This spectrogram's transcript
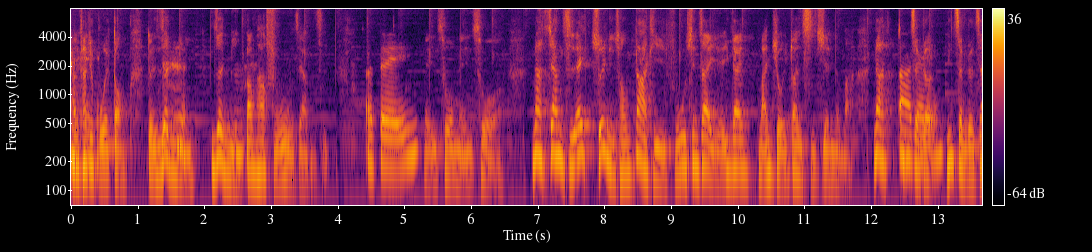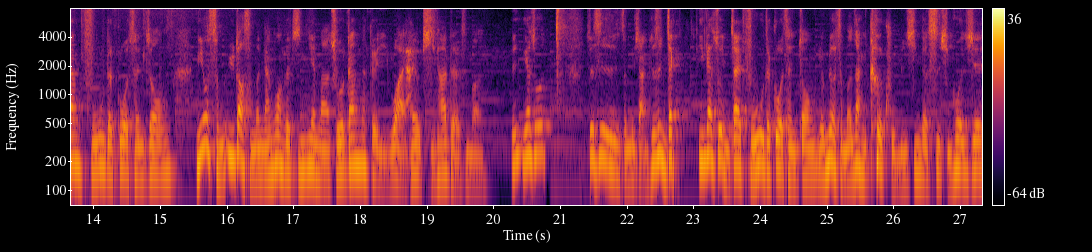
那他就不会动。对，任你，任你帮他服务这样子。呃，对，没错，没错。那这样子，哎，所以你从大体服务现在也应该蛮久一段时间的嘛？那你整个你整个这样服务的过程中，你有什么遇到什么难忘的经验吗？除了刚刚那个以外，还有其他的什么？应该说，就是怎么讲？就是你在应该说你在服务的过程中，有没有什么让你刻骨铭心的事情，或者一些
